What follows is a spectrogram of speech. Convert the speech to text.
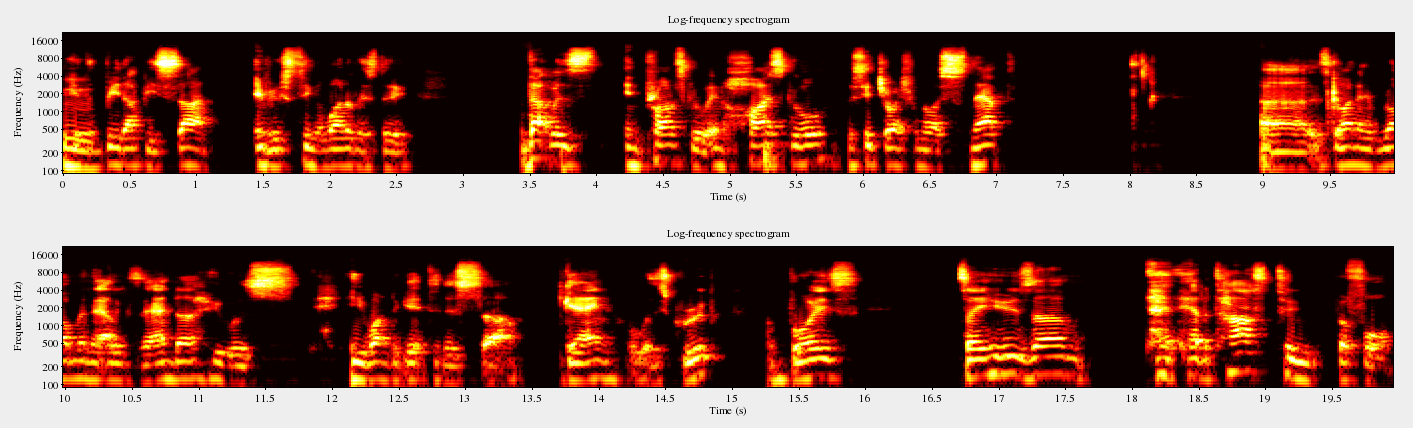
get to beat up his son. Every single one of us do. That was in primary school. In high school, the situation when I snapped, uh, this guy named Robin Alexander, who was he wanted to get to this uh, gang or this group boys. So he was um, had a task to perform,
